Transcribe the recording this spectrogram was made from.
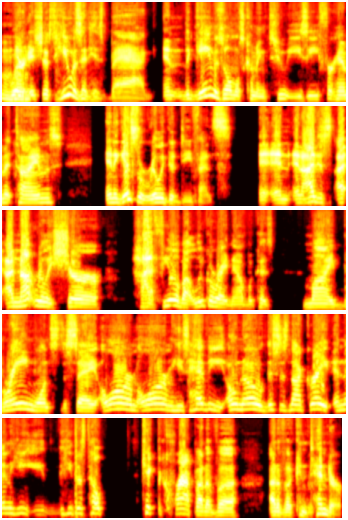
mm-hmm. where it's just he was in his bag and the game is almost coming too easy for him at times and against a really good defense and and, and i just I, i'm not really sure how to feel about luka right now because my brain wants to say alarm alarm he's heavy. Oh no this is not great. And then he he just helped kick the crap out of a out of a contender.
